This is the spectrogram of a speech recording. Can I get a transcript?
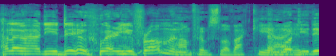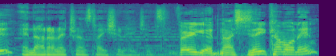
Hello, how do you do? Where are you from? And I'm from Slovakia. And what do you do? And I run a translation agency. Very good. Nice to see you. Come on in.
